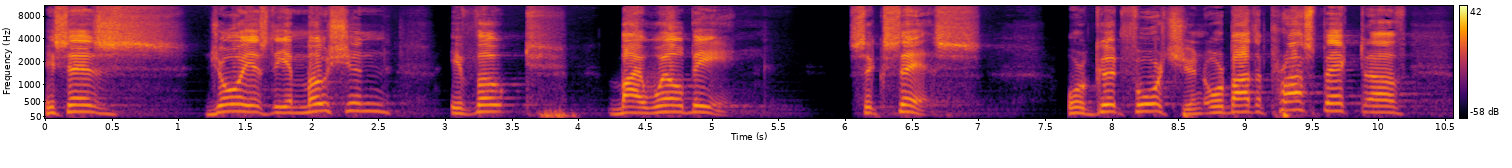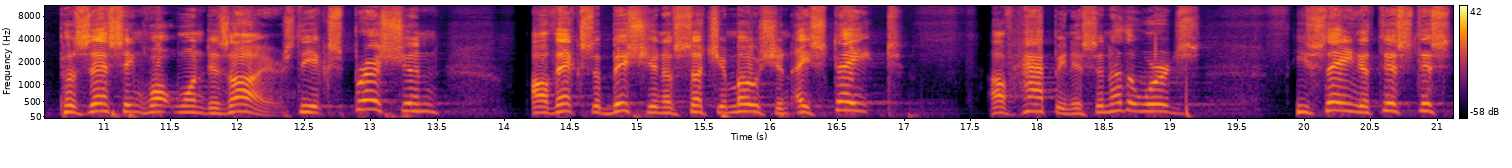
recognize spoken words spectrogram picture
He says, Joy is the emotion evoked by well being, success, or good fortune, or by the prospect of possessing what one desires. The expression of exhibition of such emotion, a state of happiness. In other words, he's saying that this, this,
